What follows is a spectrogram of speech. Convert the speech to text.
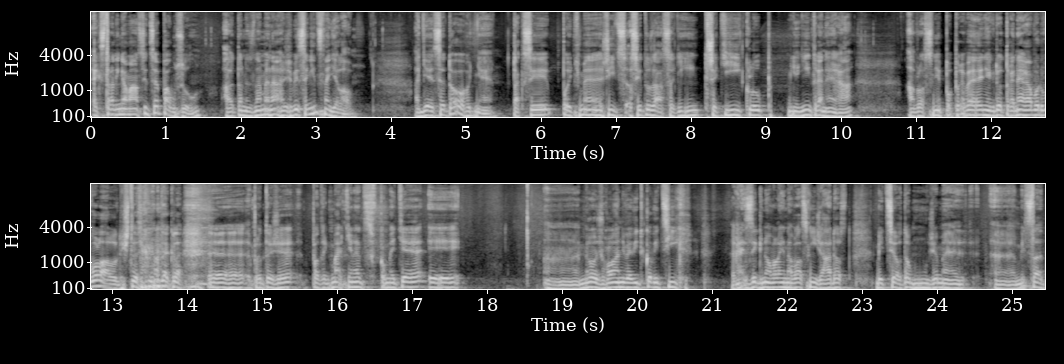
Extraliga má sice pauzu, ale to neznamená, že by se nic nedělo. A děje se to hodně. Tak si pojďme říct asi tu zásadní. Třetí klub mění trenéra a vlastně poprvé někdo trenéra odvolal, když to řeknu takhle, e, protože Patrik Martinec v komitě i e, Miloš Holaň ve Vítkovicích rezignovali na vlastní žádost, byť si o tom můžeme e, myslet,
